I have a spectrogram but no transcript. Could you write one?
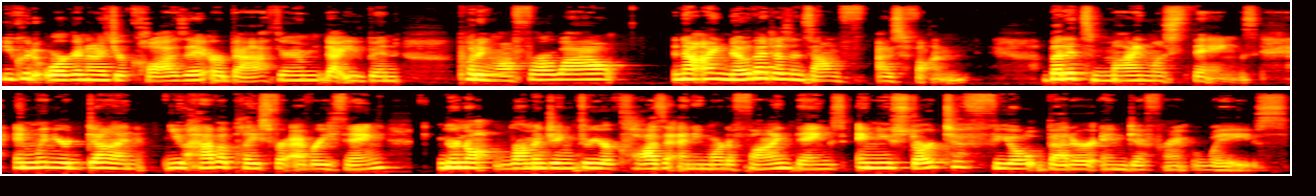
You could organize your closet or bathroom that you've been putting off for a while. Now, I know that doesn't sound as fun, but it's mindless things. And when you're done, you have a place for everything. You're not rummaging through your closet anymore to find things, and you start to feel better in different ways.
